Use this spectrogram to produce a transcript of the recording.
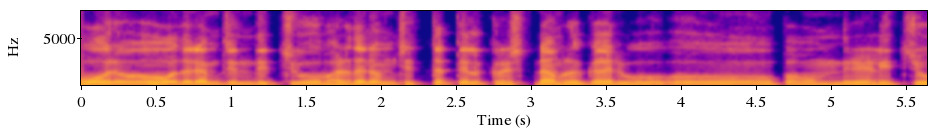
ഓരോതരം ചിന്തിച്ചു ഭരതനും ചിത്തത്തിൽ കൃഷ്ണ മൃഗരൂപവും നിഴലിച്ചു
